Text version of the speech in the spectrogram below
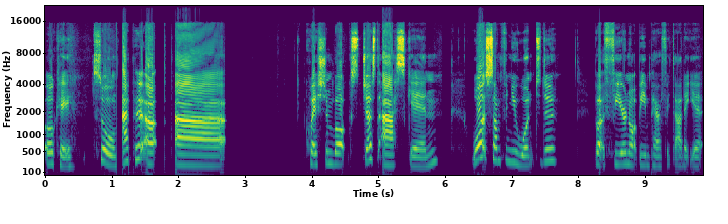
Okay, so I put up a question box just asking what's something you want to do but fear not being perfect at it yet.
